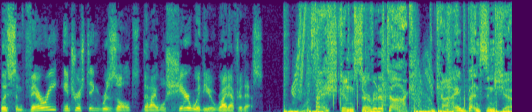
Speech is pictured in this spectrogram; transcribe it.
with some very interesting results that I will share with you right after this. Fresh conservative talk. Guy Benson Show.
